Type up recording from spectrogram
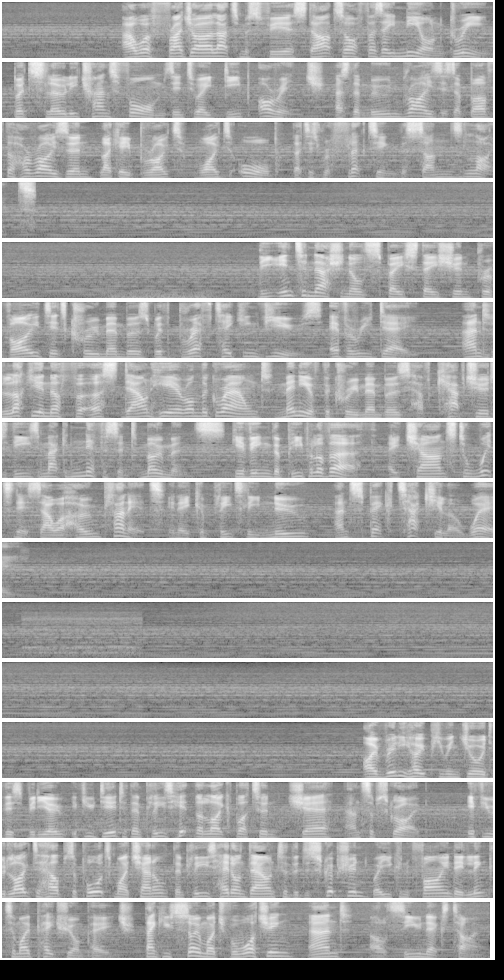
Our fragile atmosphere starts off as a neon green, but slowly transforms into a deep orange as the moon rises above the horizon like a bright white orb that is reflecting the sun's light. The International Space Station provides its crew members with breathtaking views every day and lucky enough for us down here on the ground, many of the crew members have captured these magnificent moments, giving the people of Earth a chance to witness our home planet in a completely new and spectacular way. I really hope you enjoyed this video. If you did, then please hit the like button, share and subscribe. If you would like to help support my channel, then please head on down to the description where you can find a link to my Patreon page. Thank you so much for watching, and I'll see you next time.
